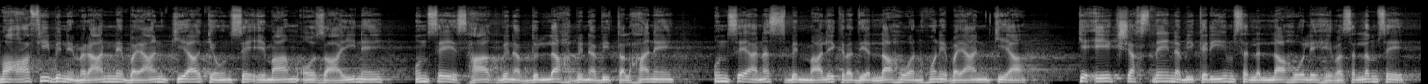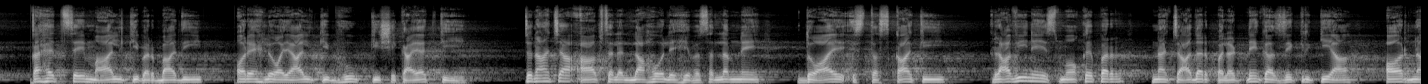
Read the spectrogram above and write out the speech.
معافی بن عمران نے بیان کیا کہ ان سے امام اوزائی نے، ان سے اسحاق بن عبداللہ بن ابی طلحہ نے، ان سے انس بن مالک رضی اللہ عنہ نے بیان کیا کہ ایک شخص نے نبی کریم صلی اللہ علیہ وسلم سے قحط سے مال کی بربادی اور اہل و عیال کی بھوک کی شکایت کی۔ چنانچہ آپ صلی اللہ علیہ وسلم نے دعائے استسقا کی۔ راوی نے اس موقع پر نہ چادر پلٹنے کا ذکر کیا اور نہ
